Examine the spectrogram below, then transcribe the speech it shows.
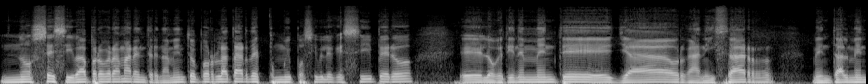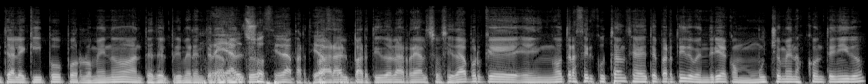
no sé si va a programar entrenamiento por la tarde, es muy posible que sí, pero eh, lo que tiene en mente es ya organizar mentalmente al equipo, por lo menos antes del primer entrenamiento, Sociedad, partidazo. para el partido de la Real Sociedad, porque en otras circunstancias este partido vendría con mucho menos contenido,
